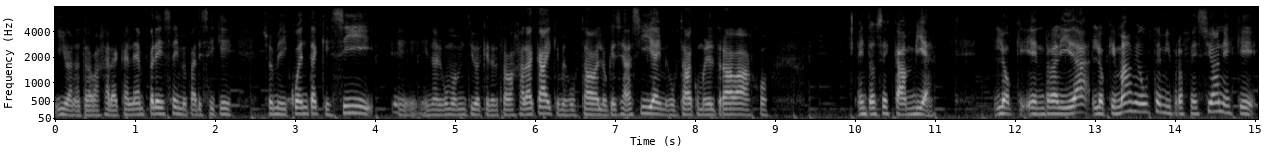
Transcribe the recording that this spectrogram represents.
iban a trabajar acá en la empresa y me parece que yo me di cuenta que sí, eh, en algún momento iba a querer trabajar acá y que me gustaba lo que se hacía y me gustaba cómo era el trabajo. Entonces cambié. Lo que en realidad lo que más me gusta en mi profesión es que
